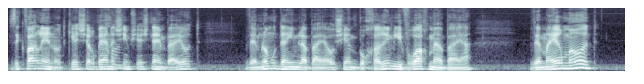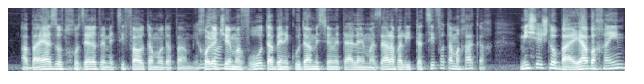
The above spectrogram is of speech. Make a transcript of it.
זה כבר ליהנות, כי יש הרבה נכון. אנשים שיש להם בעיות, והם לא מודעים לבעיה, או שהם בוחרים לברוח מהבעיה, ומהר מאוד, הבעיה הזאת חוזרת ומציפה אותם עוד הפעם. יכול להיות נכון. שהם עברו אותה בנקודה מסוימת, היה להם מזל, אבל היא תציף אותם אחר כך. מי שיש לו בעיה בחיים,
